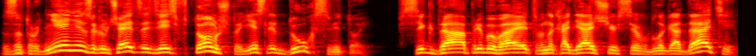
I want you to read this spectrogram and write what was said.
Затруднение заключается здесь в том, что если Дух Святой всегда пребывает в находящихся в благодати,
